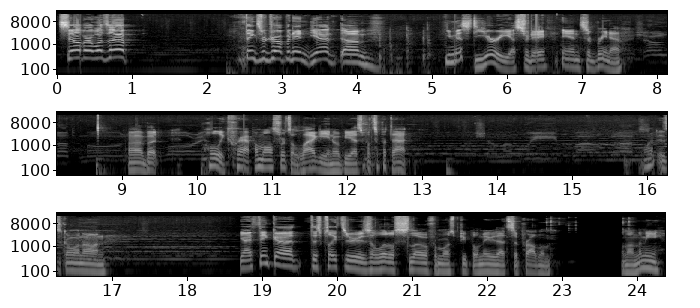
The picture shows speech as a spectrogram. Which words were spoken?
Silver, what's up? Thanks for dropping in. Yeah, um, you missed Yuri yesterday and Sabrina. Uh, but holy crap, I'm all sorts of laggy in OBS. What's up with that? What is going on? Yeah, I think uh, this playthrough is a little slow for most people. Maybe that's the problem. Hold on, let me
